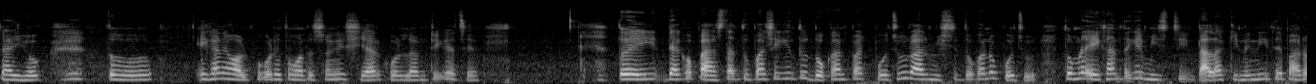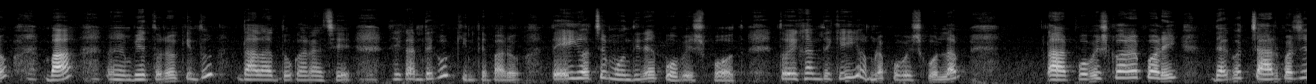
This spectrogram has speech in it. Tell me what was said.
যাই হোক, তো এখানে অল্প করে তোমাদের সঙ্গে শেয়ার করলাম, ঠিক আছে? তো এই দেখো রাস্তার দুপাশে কিন্তু দোকানপাট প্রচুর আর মিষ্টির দোকানও প্রচুর। তোমরা এখান থেকে মিষ্টি ডালা কিনে নিতে পারো বা ভেতরেও কিন্তু ডালার দোকান আছে, সেখান থেকেও কিনতে পারো। তো এই হচ্ছে মন্দিরের প্রবেশ পথ তো এখান থেকেই আমরা প্রবেশ করলাম। আর প্রবেশ করার পরেই দেখো চারপাশে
